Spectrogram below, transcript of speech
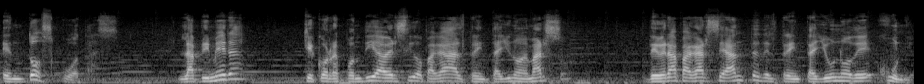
en dos cuotas. La primera, que correspondía haber sido pagada al 31 de marzo, deberá pagarse antes del 31 de junio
